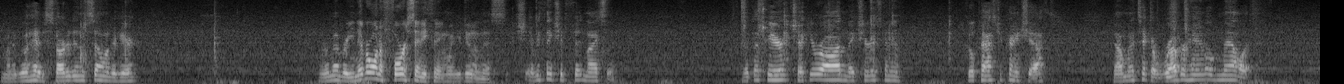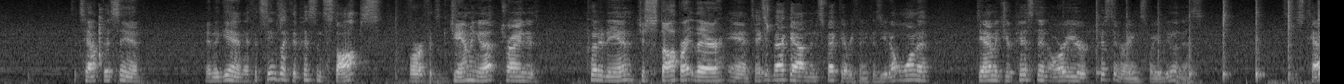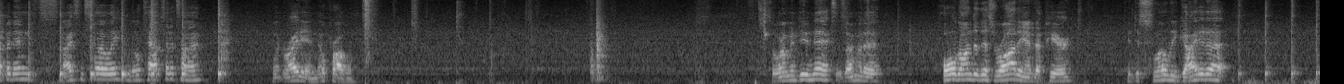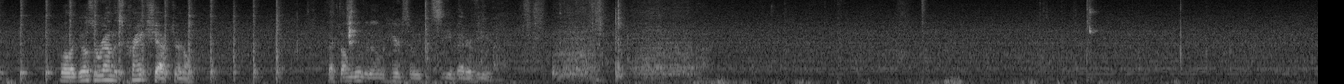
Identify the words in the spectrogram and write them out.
I'm going to go ahead and start it in the cylinder here. Remember, you never want to force anything when you're doing this. Everything should fit nicely. Look up here, check your rod, make sure it's going to go past your crankshaft. Now I'm going to take a rubber handled mallet to tap this in. And again, if it seems like the piston stops, or if it's jamming up trying to put it in, just stop right there and take it back out and inspect everything because you don't want to damage your piston or your piston rings while you're doing this. Tap it in nice and slowly, little taps at a time. Went right in, no problem. So what I'm going to do next is I'm going to hold onto this rod end up here and just slowly guide it up while it goes around this crankshaft journal. In fact, I'll move it over here so we can see a better view.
